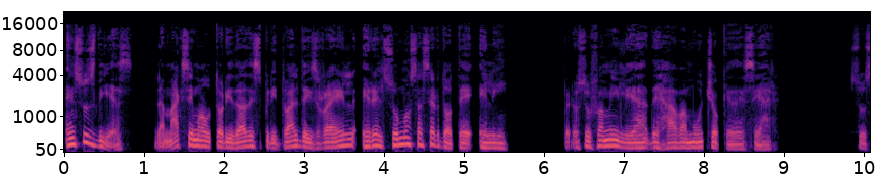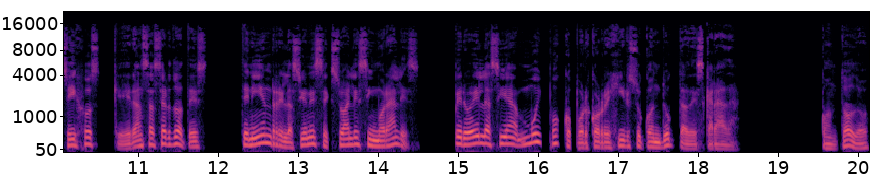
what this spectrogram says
En sus días, la máxima autoridad espiritual de Israel era el sumo sacerdote Elí, pero su familia dejaba mucho que desear. Sus hijos, que eran sacerdotes, tenían relaciones sexuales inmorales, pero él hacía muy poco por corregir su conducta descarada. Con todo,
